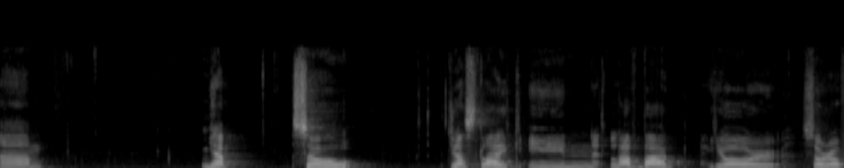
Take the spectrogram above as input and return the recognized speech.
Um, yeah, so just like in Lovebug, your sort of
